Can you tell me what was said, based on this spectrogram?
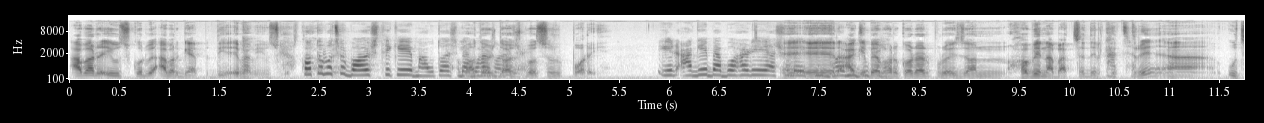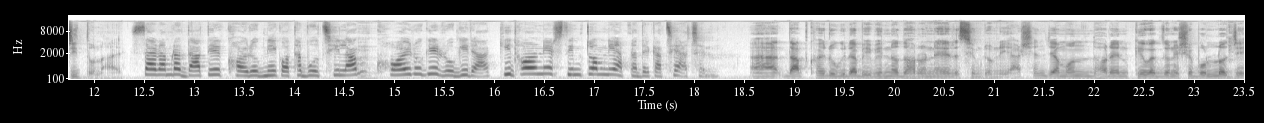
আবার ইউজ করবে আবার গ্যাপ দিয়ে এভাবে ইউজ করতে কত বছর বয়স থেকে মাউথওয়াশ ব্যবহার দশ করা দশ যায়? বছর পরে। এর আগে ব্যবহারে আসলে এর আগে ব্যবহার করার প্রয়োজন হবে না বাচ্চাদের ক্ষেত্রে আহ, উচিত না স্যার আমরা দাঁতের ক্ষয়রোগ নিয়ে কথা বলছিলাম। ক্ষয়রোগের রোগীরা কি ধরনের সিমটম নিয়ে আপনাদের কাছে আছেন? দাঁত ক্ষয় রোগীরা বিভিন্ন ধরনের সিমটম নিয়ে আসেন। যেমন ধরেন কেউ একজন এসে বলল যে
